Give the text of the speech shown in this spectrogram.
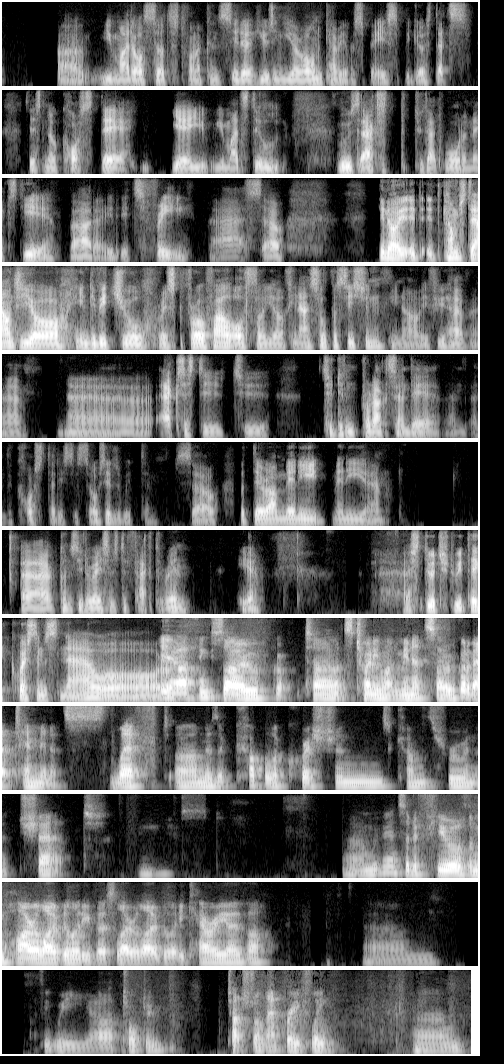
uh, you might also just want to consider using your own carryover space because that's there's no cost there. Yeah, you you might still lose access to that water next year, but it, it's free. Uh, so you know, it, it comes down to your individual risk profile, also your financial position. You know, if you have uh, uh, access to to to different products and the and, and, the cost that is associated with them. So, but there are many many uh, uh considerations to factor in here. Uh, Stuart, should we take questions now or? Yeah, I think so. We've got, uh, it's 21 minutes, so we've got about 10 minutes left. Um, there's a couple of questions come through in the chat. Um, we've answered a few of them, high reliability versus low reliability carryover. Um, I think we uh, talked to, touched on that briefly. Um,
